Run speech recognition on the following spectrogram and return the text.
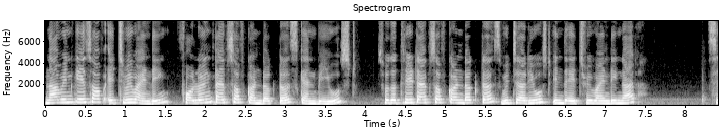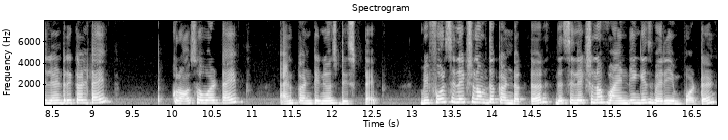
Now in case of HV winding, following types of conductors can be used. So the three types of conductors which are used in the HV winding are cylindrical type, crossover type and continuous disc type. Before selection of the conductor, the selection of winding is very important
